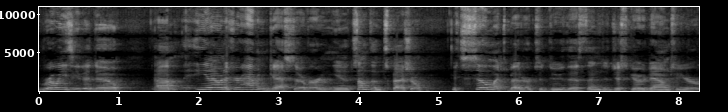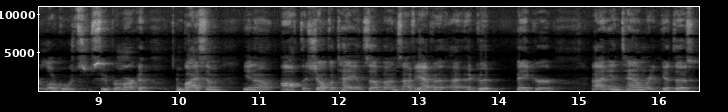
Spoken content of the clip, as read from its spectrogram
Real easy to do. Um, you know, and if you're having guests over and you know something special, it's so much better to do this than to just go down to your local supermarket and buy some, you know, off the shelf Italian sub buns. Now, if you have a, a good baker uh, in town where you get those,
